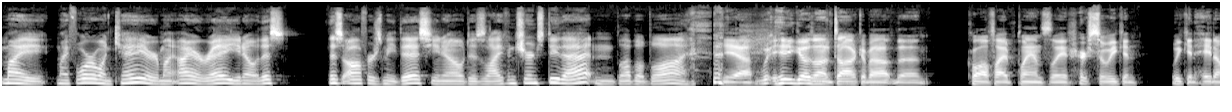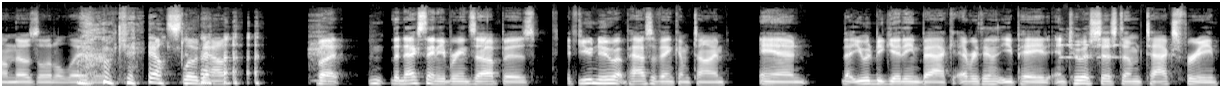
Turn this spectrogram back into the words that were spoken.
my my 401k or my IRA you know this this offers me this you know does life insurance do that and blah blah blah yeah. He goes on to talk about the qualified plans later, so we can we can hate on those a little later. okay I'll slow down But the next thing he brings up is if you knew at passive income time and that you would be getting back everything that you paid into a system tax free,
